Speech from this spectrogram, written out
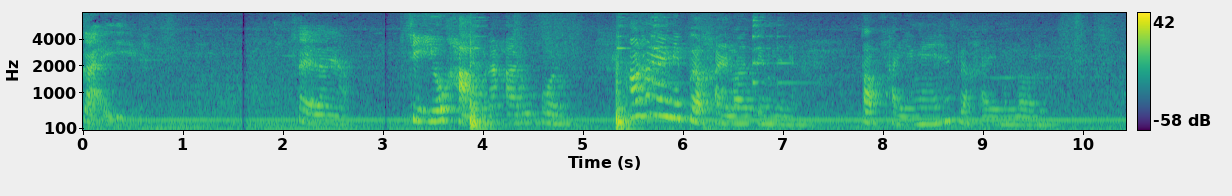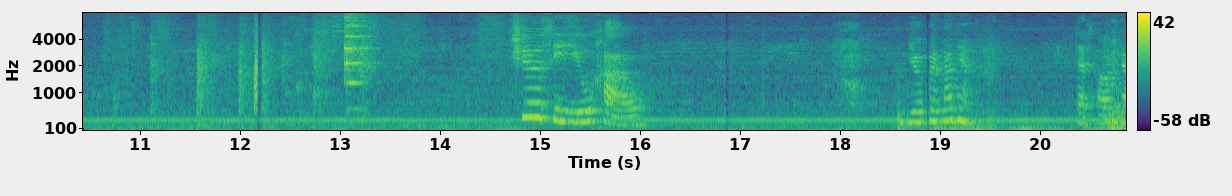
ใส่ ใส่อะไรอะซีอิ๊วขาวนะคะ ทุกคนเอ้าทำไมมีเปลือกไข่ลอยเต็มเลยเนี่ยตอกไข่ยังไงให้เปลือกไข่มันลอยชื่อซีอิ๊วขาว เยอะไปปะเนี่ย แต่ซอสด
